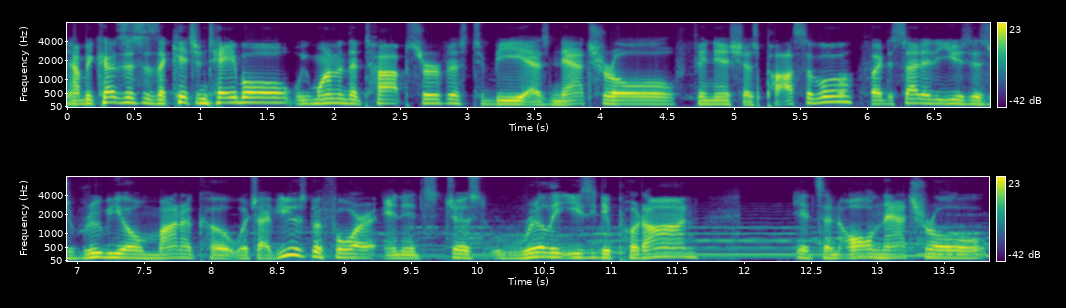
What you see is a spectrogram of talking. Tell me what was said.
Now because this is a kitchen table, we wanted the top surface to be as natural finish as possible. I decided to use this Rubio Monocoat, which I've used before, and it's just really easy to put on. It's an all natural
